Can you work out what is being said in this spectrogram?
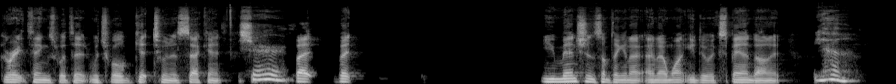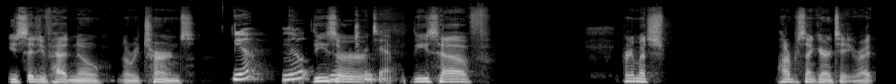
great things with it, which we'll get to in a second. Sure. But, but you mentioned something and I, and I want you to expand on it. Yeah. You said you've had no no returns. Yeah. No. These no are these have pretty much 100% guarantee, right?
